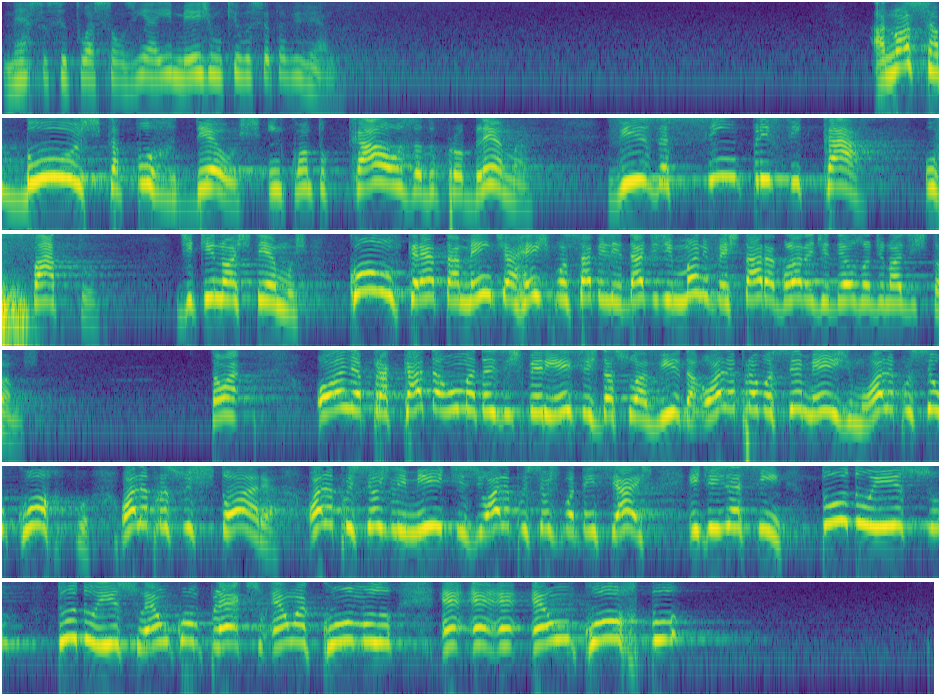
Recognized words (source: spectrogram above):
nessa situaçãozinha aí mesmo que você está vivendo. A nossa busca por Deus enquanto causa do problema visa simplificar o fato de que nós temos concretamente a responsabilidade de manifestar a glória de Deus onde nós estamos. Então, Olha para cada uma das experiências da sua vida, olha para você mesmo, olha para o seu corpo, olha para a sua história, olha para os seus limites e olha para os seus potenciais e diz assim: tudo isso, tudo isso é um complexo, é um acúmulo, é, é, é, é um corpo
